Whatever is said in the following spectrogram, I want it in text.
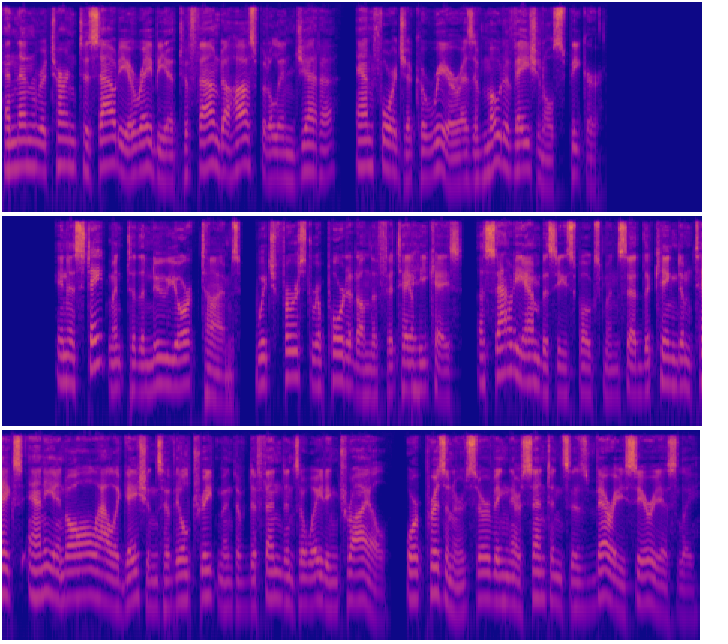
and then returned to Saudi Arabia to found a hospital in Jeddah and forge a career as a motivational speaker. In a statement to the New York Times, which first reported on the Fitaihi case, a Saudi embassy spokesman said the kingdom takes any and all allegations of ill treatment of defendants awaiting trial or prisoners serving their sentences very seriously.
